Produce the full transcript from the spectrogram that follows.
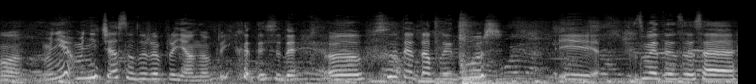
О, мені, мені чесно дуже приємно приїхати сюди, е, всути в теплий душ і змити це все,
